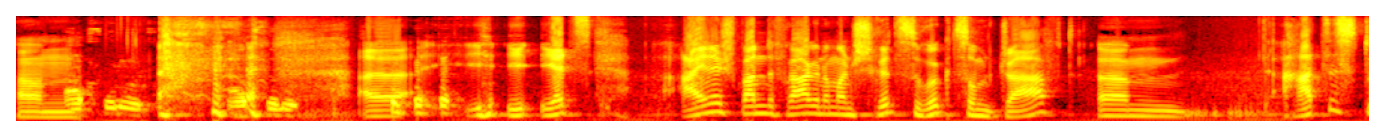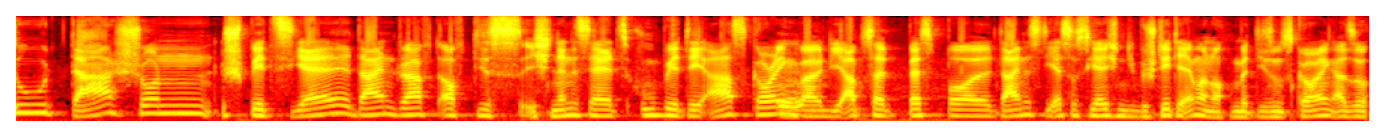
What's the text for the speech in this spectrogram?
Ähm, Absolut. Absolut. äh, jetzt eine spannende Frage, nochmal einen Schritt zurück zum Draft. Ähm, hattest du da schon speziell deinen Draft auf das, ich nenne es ja jetzt UBDA-Scoring, mhm. weil die Upside Baseball Dynasty Association, die besteht ja immer noch mit diesem Scoring, also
